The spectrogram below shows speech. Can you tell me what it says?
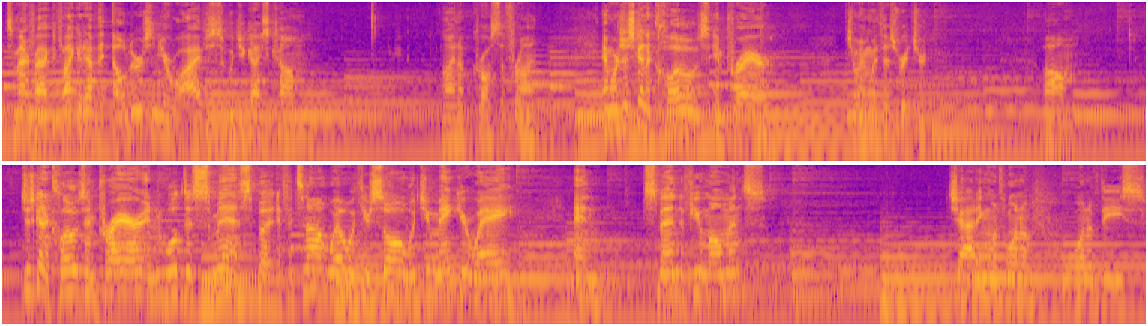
As a matter of fact, if I could have the elders and your wives, would you guys come line up across the front? And we're just going to close in prayer. Join with us, Richard. Um, just going to close in prayer and we'll dismiss. But if it's not well with your soul, would you make your way and spend a few moments chatting with one of one of these?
